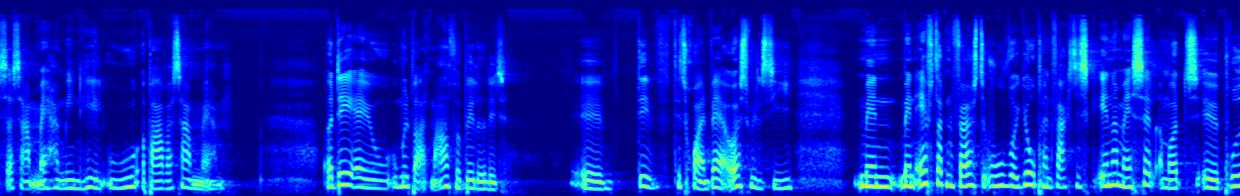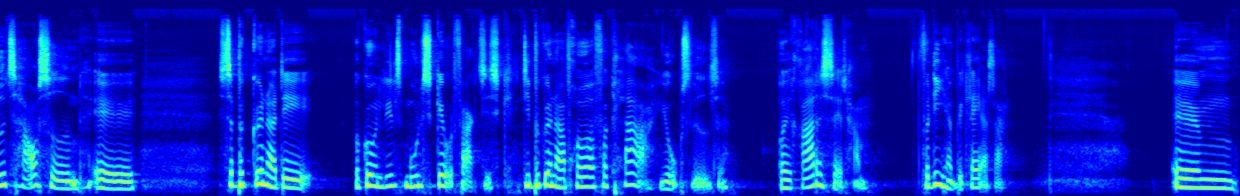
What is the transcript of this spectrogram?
sig sammen med ham i en hel uge, og bare var sammen med ham. Og det er jo umiddelbart meget forbilledeligt. Øh, det, det tror jeg, enhver også vil sige. Men, men efter den første uge, hvor Job han faktisk ender med selv at måtte øh, bryde tavsheden, øh, så begynder det at gå en lille smule skævt faktisk. De begynder at prøve at forklare Jobs lidelse og i rettesætte ham, fordi han beklager sig. Øhm,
